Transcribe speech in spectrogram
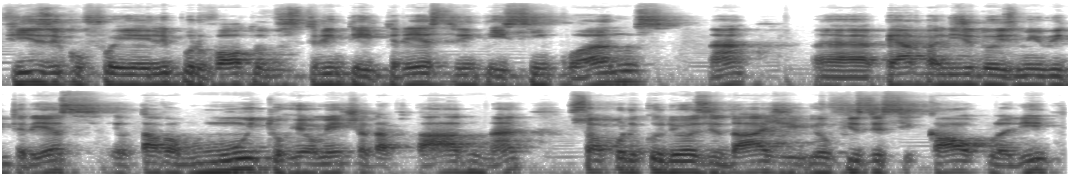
Físico foi ali por volta dos 33, 35 anos, né? É, perto ali de 2003, eu estava muito realmente adaptado, né? Só por curiosidade, eu fiz esse cálculo ali,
